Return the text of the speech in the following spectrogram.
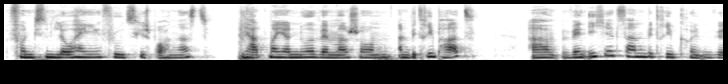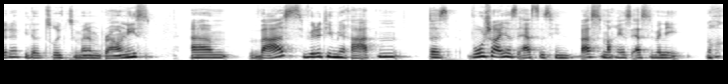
von diesen Low-Hanging Fruits gesprochen hast, die hat man ja nur, wenn man schon einen Betrieb hat. Ähm, wenn ich jetzt einen Betrieb gründen würde, wieder zurück zu meinen Brownies, ähm, was würdet ihr mir raten, dass, wo schaue ich als erstes hin? Was mache ich als erstes, wenn ich noch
